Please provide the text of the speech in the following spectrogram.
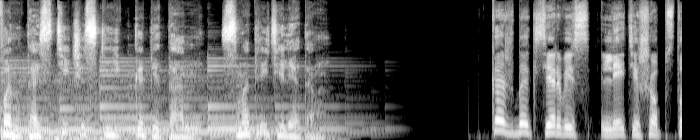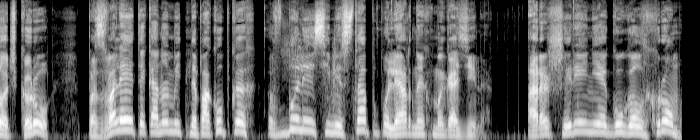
Фантастический капитан. Смотрите летом. Кэшбэк-сервис letyshops.ru позволяет экономить на покупках в более 700 популярных магазинах. А расширение Google Chrome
